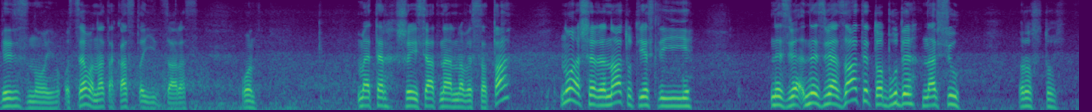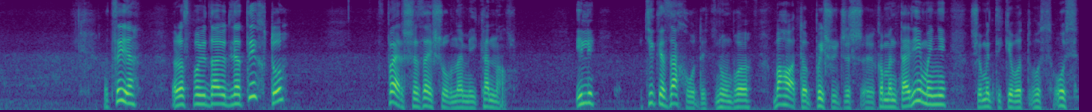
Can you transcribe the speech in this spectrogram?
білізною. Оце вона така стоїть зараз. Вон метр шістдесят, мабуть, висота. Ну, а ширина тут, якщо її не зв'я- не зв'язати, то буде на всю розстой. Оце я розповідаю для тих, хто вперше зайшов на мій канал. Ілі тільки заходить. Ну, бо багато пишуть же ж е, коментарі мені, що ми тільки от, ось, ось.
